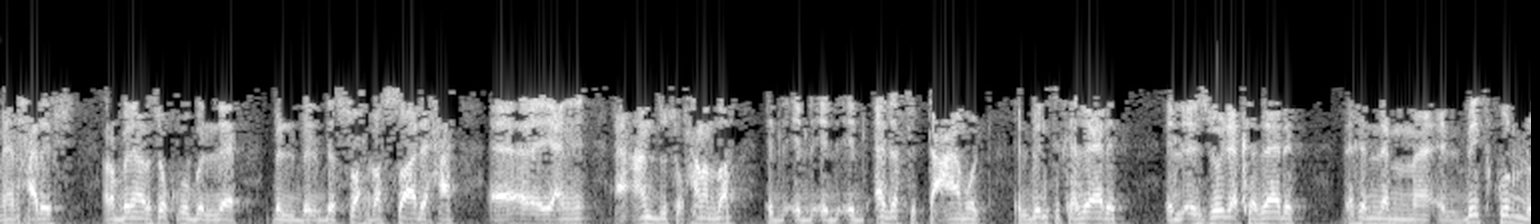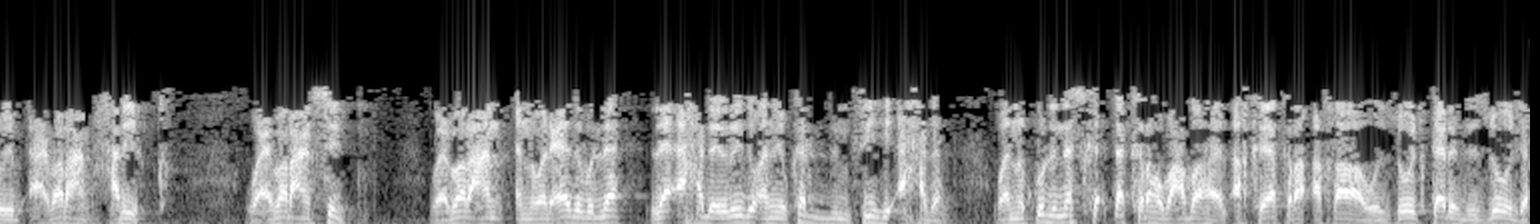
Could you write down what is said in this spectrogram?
ما ينحرفش. ربنا يرزقه بالصحبة الصالحة. آه، يعني عنده سبحان الله الأدب في التعامل. البنت كذلك الزوجة كذلك. لكن لما البيت كله يبقى عبارة عن حريق وعبارة عن سجن وعبارة عن أن والعياذ بالله لا أحد يريد أن يكذب فيه أحدا وأن كل الناس تكره بعضها. الأخ يكره أخاه والزوج كاره للزوجه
